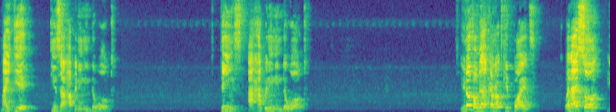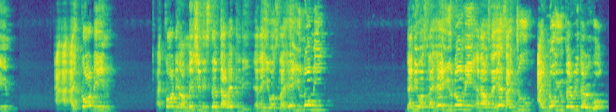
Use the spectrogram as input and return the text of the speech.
my dear things are happening in the world. Things are happening in the world. You know for me i cannot keep quiet. When i saw him I, I, called him. I called him and mentioned his name directly. And then he was like, hey, you know me? Then he was like, hey, you know me? And I was like, yes, I do. I know you very, very well.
